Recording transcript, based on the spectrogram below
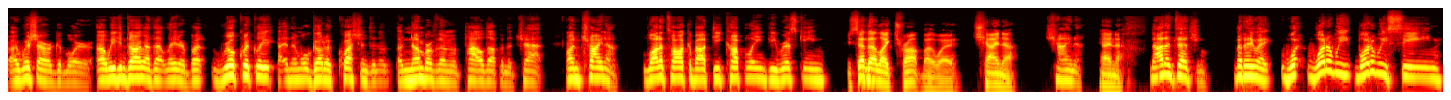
I wish I were a good lawyer. Uh, we can talk about that later, but real quickly, and then we'll go to questions. And a, a number of them have piled up in the chat on China. A lot of talk about decoupling, de-risking. You said that like Trump, by the way. China. China. China. Not intentional. But anyway, what what are we what are we seeing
